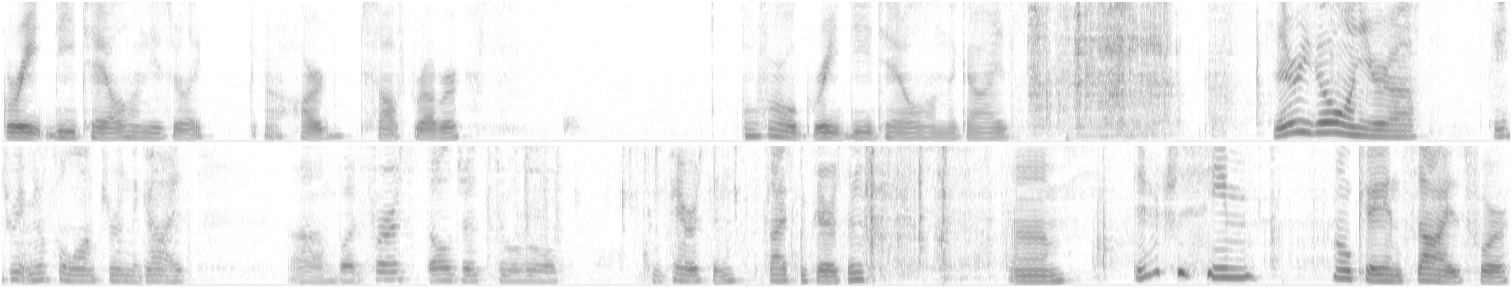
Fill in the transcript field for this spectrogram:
great detail, and these are like hard, soft rubber. Overall great detail on the guys. So there you go on your uh, Patriot missile launcher and the guys. Um, but first, I'll just do a little comparison, size comparison. Um, they actually seem okay in size for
